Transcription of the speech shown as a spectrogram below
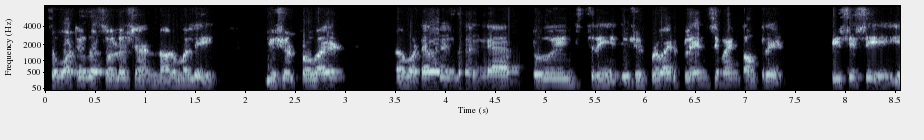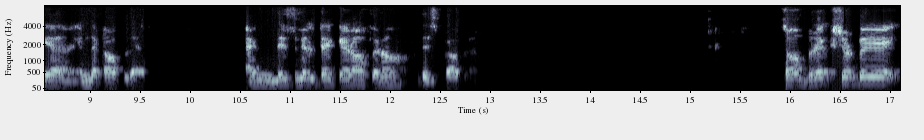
So what is the solution? Normally, you should provide Uh, whatever is the gap, 2 inch, 3 inch, you should provide plain cement concrete, PCC here in the top layer. And this will take care of, you know, this problem. So bricks should be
